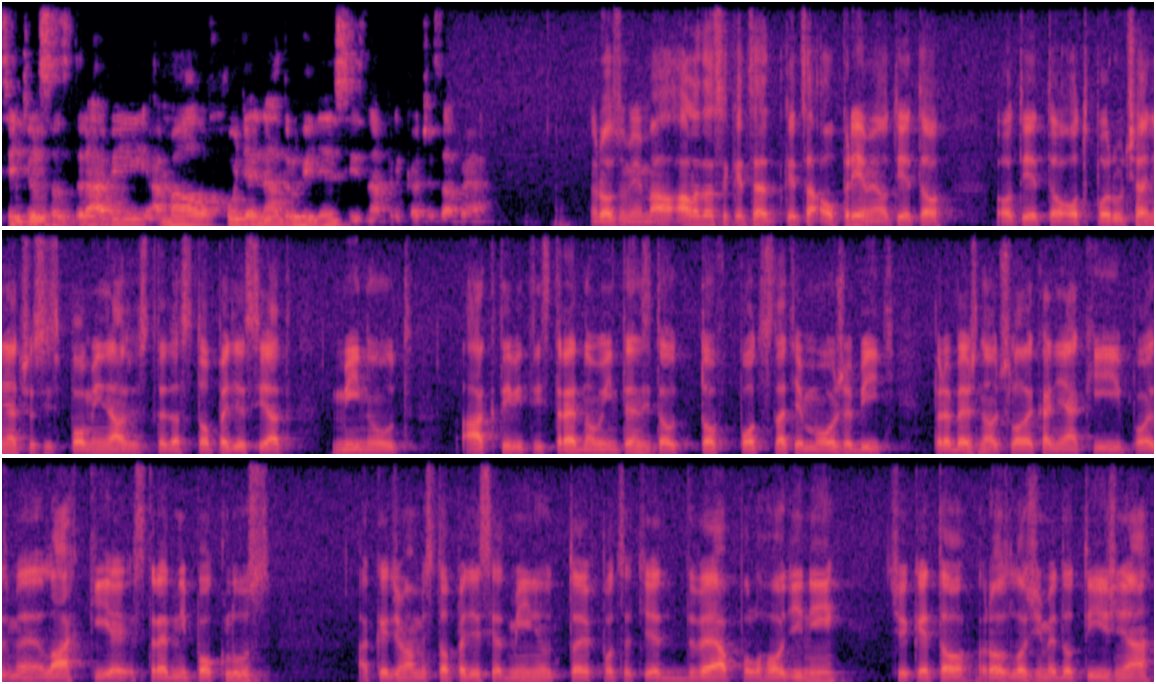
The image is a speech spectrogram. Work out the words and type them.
cítil mm-hmm. sa zdravý a mal chuť aj na druhý deň si ísť napríklad, že zabehať. Rozumiem, ale zase keď sa, keď sa oprieme o tieto, o tieto odporúčania, čo si spomínal, že teda 150 minút aktivity strednou intenzitou, to v podstate môže byť pre bežného človeka nejaký, povedzme, ľahký stredný poklus. A keďže máme 150 minút, to je v podstate 2,5 hodiny, čiže keď to rozložíme do týždňa,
